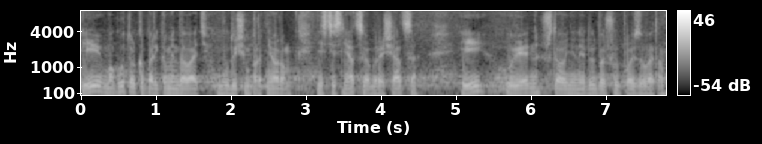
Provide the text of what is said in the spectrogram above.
и могу только порекомендовать будущим партнерам не стесняться, обращаться и уверен, что они найдут большую пользу в этом.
